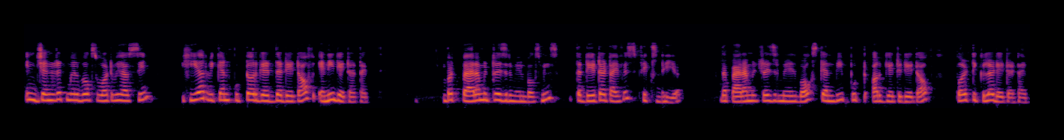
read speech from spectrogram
in generic mailbox what we have seen here we can put or get the data of any data type. But parameterized mailbox means the data type is fixed here the parameterized mailbox can be put or get data of particular data type.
